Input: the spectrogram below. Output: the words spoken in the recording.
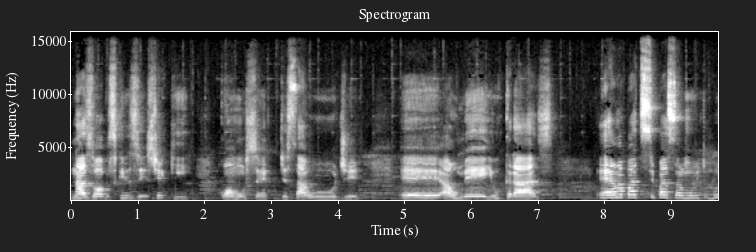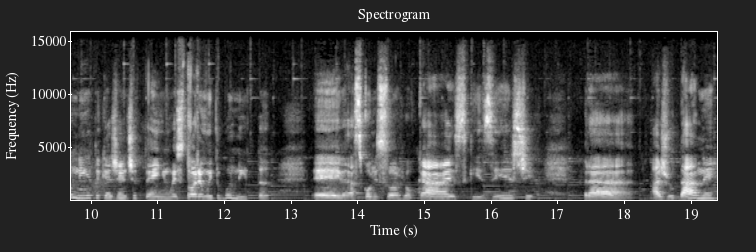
nas obras que existem aqui, como o centro de saúde, é, a UMEI, o CRAS. É uma participação muito bonita que a gente tem, uma história muito bonita. É, as comissões locais que existem para ajudar né,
